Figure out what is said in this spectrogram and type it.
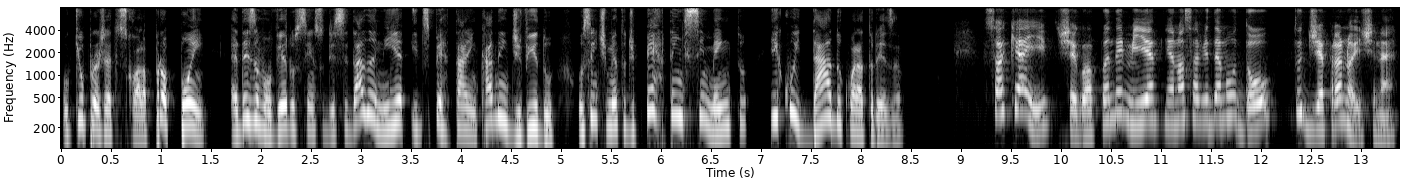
o que o projeto Escola propõe é desenvolver o senso de cidadania e despertar em cada indivíduo o sentimento de pertencimento e cuidado com a natureza. Só que aí chegou a pandemia e a nossa vida mudou do dia para a noite, né?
